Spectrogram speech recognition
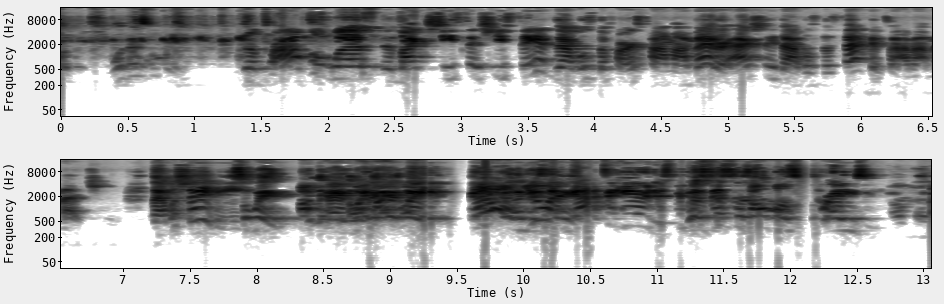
What, what is it? The problem was, like she said, she said that was the first time I met her. Actually, that was the second time I met you. That was shady. So wait, okay, wait, wait, wait. wait. No, you have got to hear this because this is almost crazy. Okay.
